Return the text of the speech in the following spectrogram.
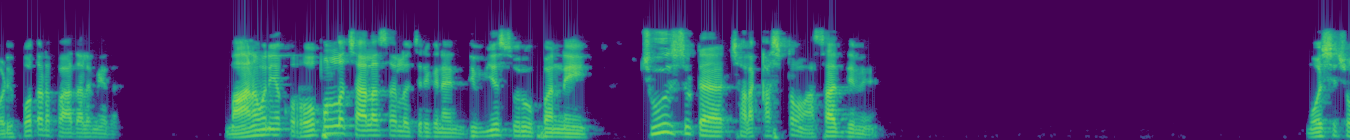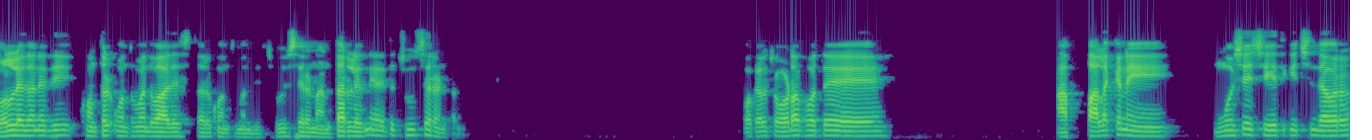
పడిపోతాడు పాదాల మీద. మానవుని యొక్క రూపంలో చాలాసార్లు జరిగిన ఆయన దివ్య స్వరూపాన్ని చూసుట చాలా కష్టం అసాధ్యమే. మోసి చూడలేదనేది కొంత కొంతమంది వాదిస్తారు కొంతమంది చూశారని అంటారు లేదు. నేనైతే చూశారంటాను. ఒకవేళ చూడకపోతే ఆ పలకని మోసే చేతికి ఇచ్చింది ఎవరు?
